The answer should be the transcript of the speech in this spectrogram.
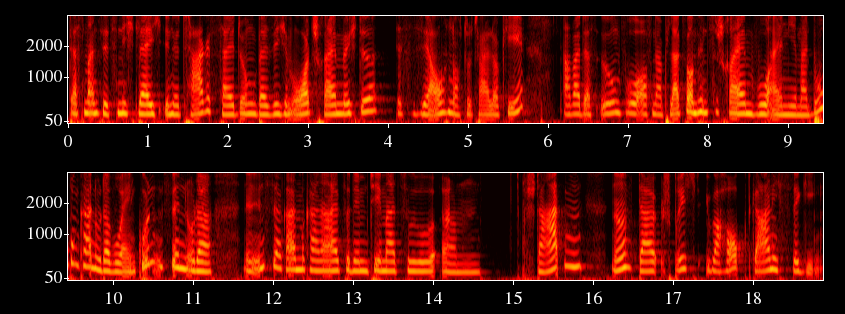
dass man es jetzt nicht gleich in eine Tageszeitung bei sich im Ort schreiben möchte, ist es ja auch noch total okay. Aber das irgendwo auf einer Plattform hinzuschreiben, wo einen jemand buchen kann oder wo einen Kunden finden oder einen Instagram-Kanal zu dem Thema zu ähm, starten, ne, da spricht überhaupt gar nichts dagegen.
